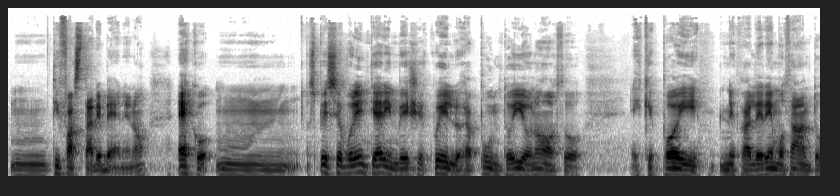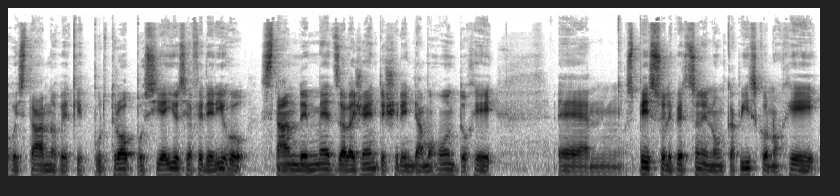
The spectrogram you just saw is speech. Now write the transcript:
mh, mm, ti fa stare bene, no? Ecco, mh, mm, spesso e volentieri invece quello che appunto io noto e che poi ne parleremo tanto quest'anno perché purtroppo sia io sia Federico stando in mezzo alla gente ci rendiamo conto che ehm, spesso le persone non capiscono che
